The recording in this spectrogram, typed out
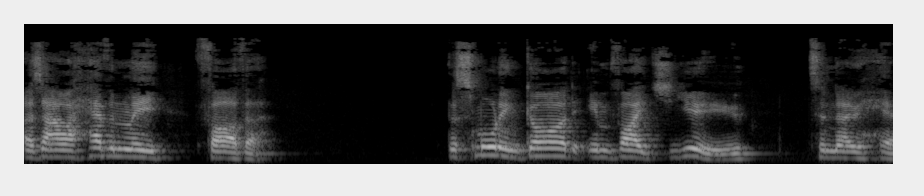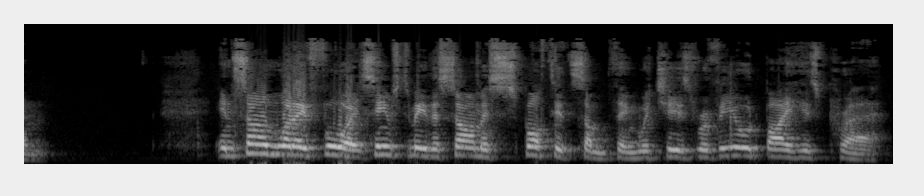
as our Heavenly Father. This morning, God invites you to know Him. In Psalm 104, it seems to me the psalmist spotted something which is revealed by his prayer.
